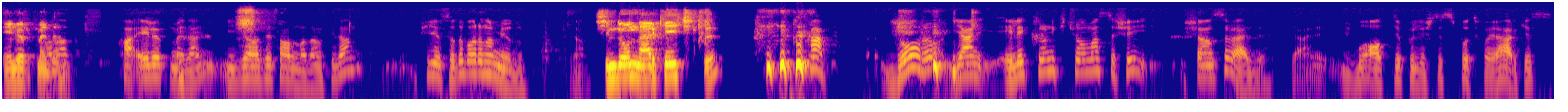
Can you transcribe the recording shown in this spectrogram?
el öpmeden falan, ha el öpmeden, icazet almadan filan piyasada barınamıyordun. Falan. Şimdi onun erkeği çıktı. ha, doğru. Yani elektronik hiç olmazsa şey şansı verdi. Yani bu altyapıyla işte Spotify'a herkes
